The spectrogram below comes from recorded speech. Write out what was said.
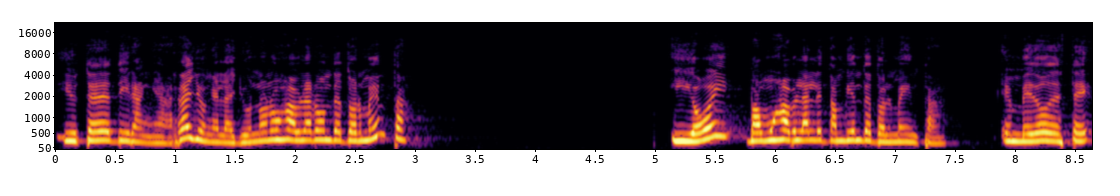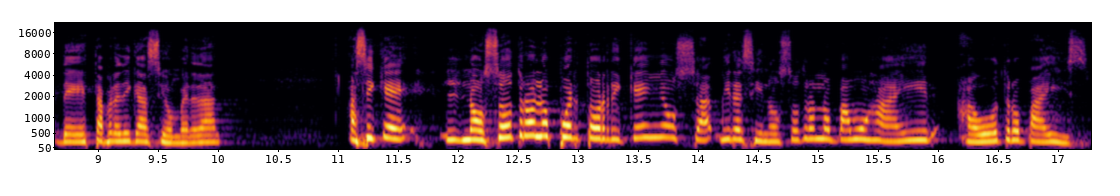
Y ustedes dirán, a rayo, en el ayuno nos hablaron de tormenta. Y hoy vamos a hablarle también de tormenta en medio de, este, de esta predicación, ¿verdad? Así que nosotros los puertorriqueños, mire, si nosotros nos vamos a ir a otro país,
